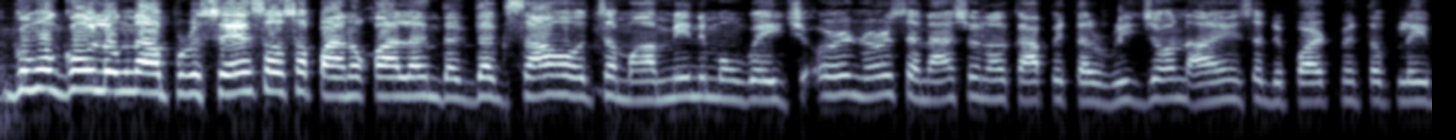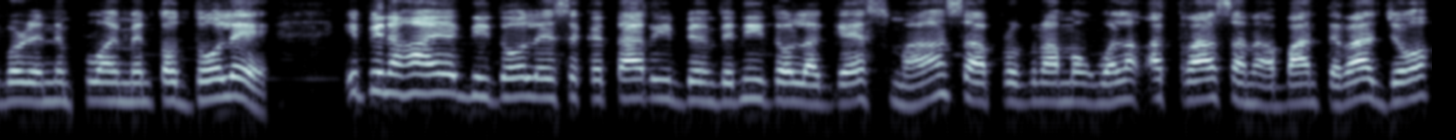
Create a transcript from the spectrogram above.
Gumugulong na ang proseso sa panukalang dagdag sahod sa mga minimum wage earners sa National Capital Region ayon sa Department of Labor and Employment o DOLE. Ipinahayag ni DOLE Secretary Bienvenido Lagesma sa programang Walang Atrasan ng Abante Radio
